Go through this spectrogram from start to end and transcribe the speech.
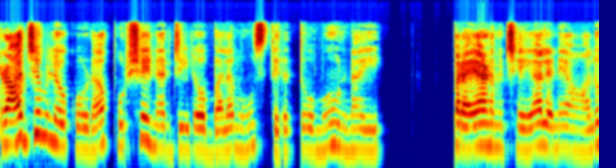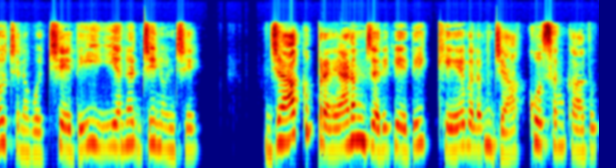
రాజ్యంలో కూడా పురుష ఎనర్జీలో బలము స్థిరత్వము ఉన్నాయి. ప్రయాణం చేయాలనే ఆలోచన వచ్చేది ఈ ఎనర్జీ నుంచే. జాక్ ప్రయాణం జరిగేది కేవలం జాక్ కోసం కాదు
